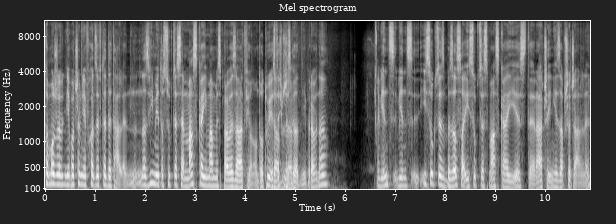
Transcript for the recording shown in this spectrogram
to może niepotrzebnie wchodzę w te detale. Nazwijmy to sukcesem Maska i mamy sprawę załatwioną. To tu jesteśmy Dobrze. zgodni, prawda? Więc, więc i sukces Bezosa, i sukces Maska jest raczej niezaprzeczalny.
